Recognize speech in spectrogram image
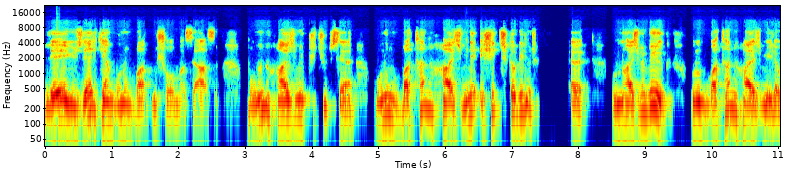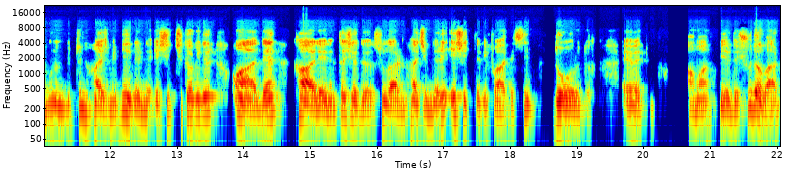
L yüzerken bunun batmış olması lazım. Bunun hacmi küçükse bunun batan hacmine eşit çıkabilir. Evet, bunun hacmi büyük. Bunun batan hacmiyle bunun bütün hacmi birbirine eşit çıkabilir. O halde KL'nin taşıdığı suların hacimleri eşittir ifadesi doğrudur. Evet ama bir de şu da var.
